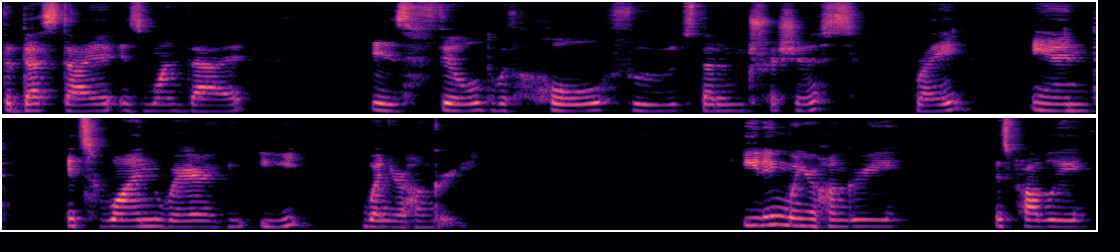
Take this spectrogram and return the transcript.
the best diet is one that is filled with whole foods that are nutritious, right? And it's one where you eat when you're hungry. Eating when you're hungry is probably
